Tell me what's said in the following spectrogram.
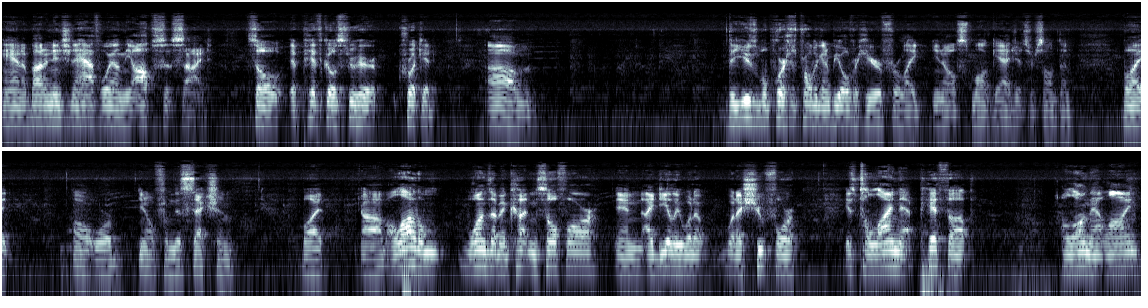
and about an inch and a half away on the opposite side. So a pith goes through here crooked. Um, the usable portion is probably going to be over here for like you know small gadgets or something, but or, or you know from this section. But um, a lot of the ones I've been cutting so far, and ideally what I, what I shoot for, is to line that pith up along that line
